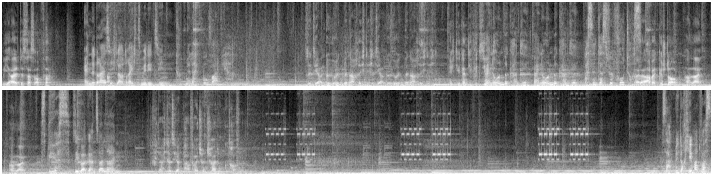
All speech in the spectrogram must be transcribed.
Wie alt ist das Opfer? Ende 30 laut Rechtsmedizin. Tut mir leid, wo waren wir? Sind die Angehörigen benachrichtigt? Sind die Angehörigen benachrichtigt? Nicht identifiziert. Eine Unbekannte. Eine Unbekannte. Was sind das für Fotos? Bei der Arbeit gestorben. Allein. Allein. Spears. Sie war ganz allein. Vielleicht hat sie ein paar falsche Entscheidungen getroffen. Sagt mir doch jemand was.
